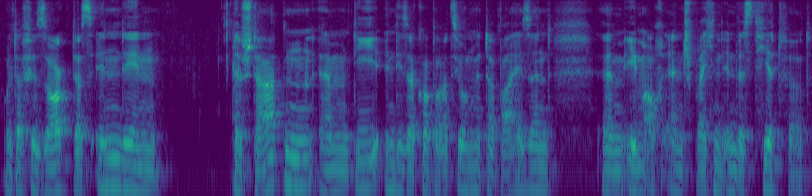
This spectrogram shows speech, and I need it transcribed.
und dafür sorgt, dass in den Staaten, ähm, die in dieser Kooperation mit dabei sind, ähm, eben auch entsprechend investiert wird.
